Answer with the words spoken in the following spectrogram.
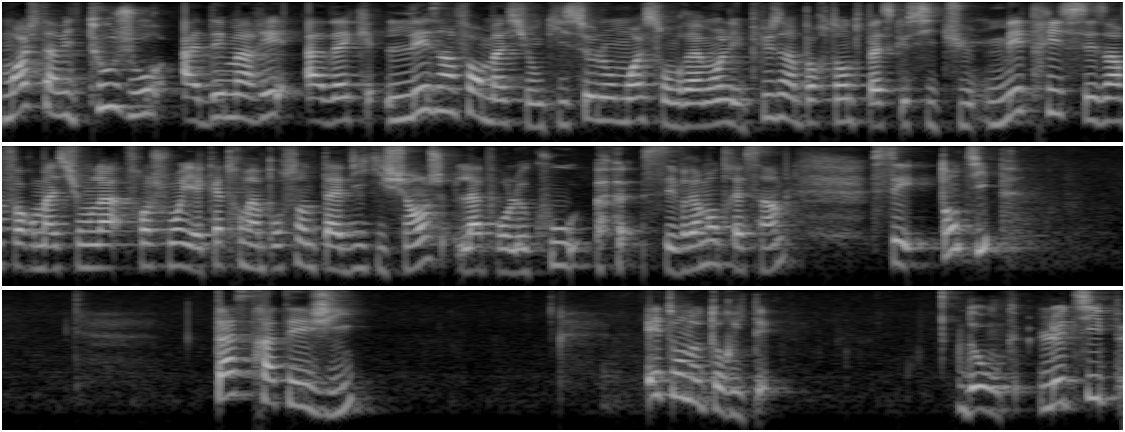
moi, je t'invite toujours à démarrer avec les informations qui, selon moi, sont vraiment les plus importantes parce que si tu maîtrises ces informations-là, franchement, il y a 80% de ta vie qui change. Là, pour le coup, c'est vraiment très simple. C'est ton type, ta stratégie et ton autorité. Donc, le type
